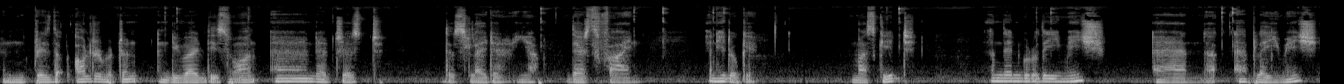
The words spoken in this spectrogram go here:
And press the alter button and divide this one and adjust the slider. Yeah that's fine. And hit ok. Mask it and then go to the image and apply image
